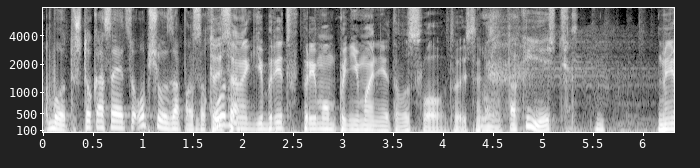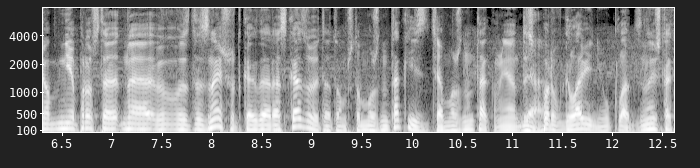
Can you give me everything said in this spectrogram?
Вот. Что касается общего запаса То есть хода... она гибрид в прямом понимании этого слова. То есть, Ну, так и есть. Мне, мне просто, э, ты знаешь, вот когда рассказывают о том, что можно так ездить, а можно так, у меня до Да. сих пор в голове не укладывается. Знаешь, так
